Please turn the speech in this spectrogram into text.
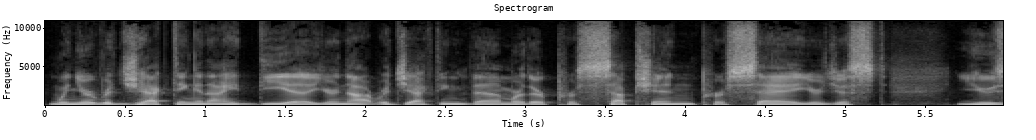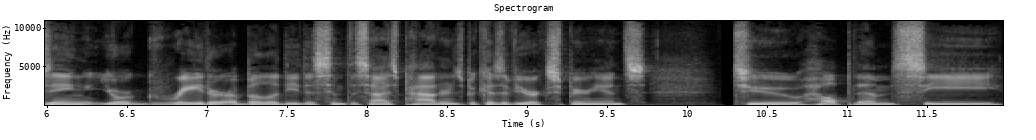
when you're rejecting an idea, you're not rejecting them or their perception per se. You're just using your greater ability to synthesize patterns because of your experience to help them see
